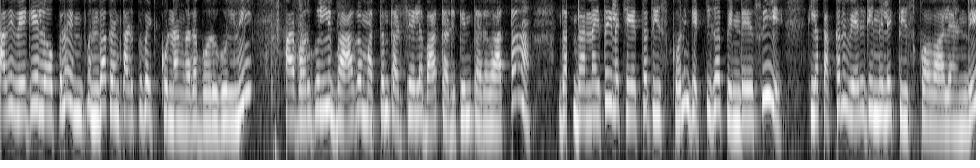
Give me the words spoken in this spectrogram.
అది వేగే లోపల ఇందాక నేను తడిపి పెట్టుకున్నాం కదా బొరుగుల్ని. ఆ బొరుగుల్ని బాగా మొత్తం తడిసేలా బాగా తడిపిన తర్వాత దా- దాన్ని అయితే ఇలా చేత్తో తీసుకొని గట్టిగా పిండేసి ఇలా పక్కన వేరే గిన్నెలోకి తీసుకోవాలండి.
